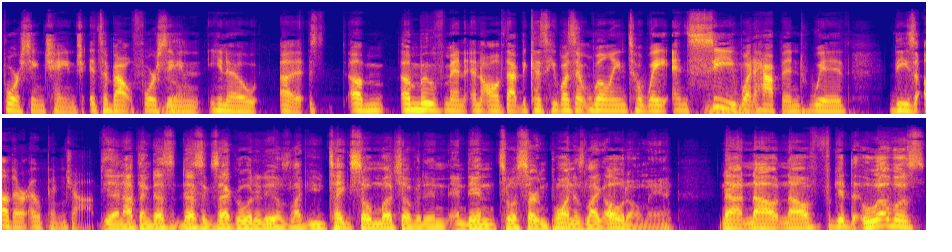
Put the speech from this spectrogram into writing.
forcing change. It's about forcing, you know, a, a a movement and all of that because he wasn't willing to wait and see what happened with these other open jobs. Yeah, and I think that's that's exactly what it is. Like you take so much of it, and and then to a certain point, it's like, hold on, man. Now, now, now, forget whoever's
